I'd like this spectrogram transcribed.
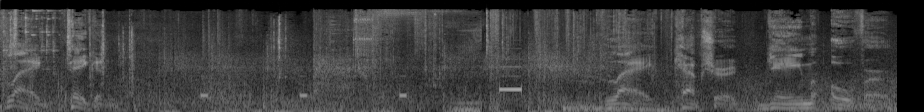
Flag Flag taken. Flag captured. Game over.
